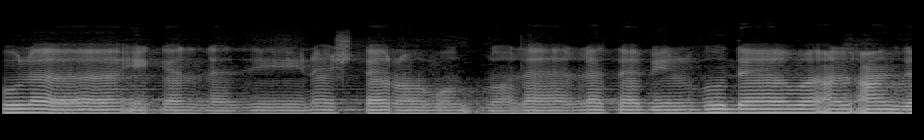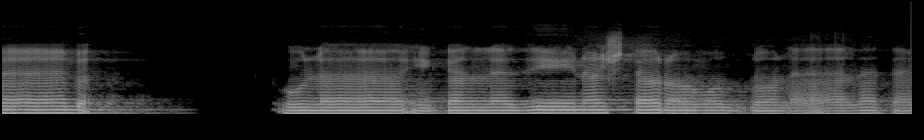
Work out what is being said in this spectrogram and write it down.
أولئك الذين اشتروا الضلالة بالهدى والعذاب. أولئك الذين اشتروا الضلالة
